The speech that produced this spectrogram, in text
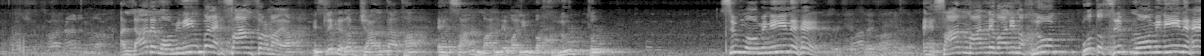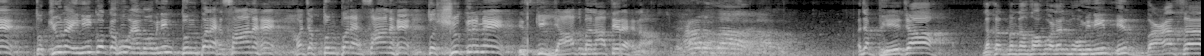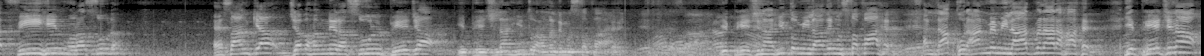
اللہ نے مومنین پر احسان فرمایا۔ اس لیے کہ رب جانتا تھا، احسان ماننے والی مخلوق تو صرف مومنین ہے احسان ماننے والی مخلوق، وہ تو صرف مومنین ہیں۔ تو کیوں نہ انہی کو کہوں، اے مومنین، تم پر احسان ہے۔ اور جب تم پر احسان ہے، تو شکر میں اس کی یاد بناتے رہنا۔ اچھا بھیجا۔ لقد من اللہ علی المؤمنین اذ بعث فیہم رسولا۔ احسان کیا؟ جب ہم نے رسول بھیجا یہ بھیجنا ہی تو آمد مصطفیٰ ہے۔ یہ بھیجنا ہی تو میلاد مصطفیٰ ہے۔ اللہ قرآن میں میلاد بنا رہا ہے۔ یہ بھیجنا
